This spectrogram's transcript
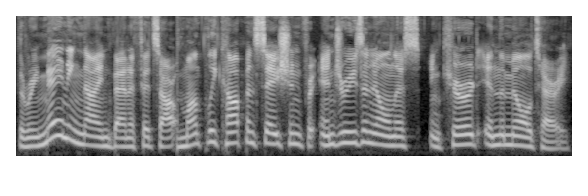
The remaining nine benefits are monthly compensation for injuries and illness incurred in the military.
